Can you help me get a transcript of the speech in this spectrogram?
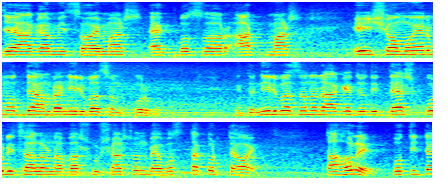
যে আগামী ছয় মাস, এক বছর, আট মাস এই সময়ের মধ্যে আমরা নির্বাচন করব। কিন্তু নির্বাচনের আগে যদি দেশ পরিচালনা বা সুশাসন ব্যবস্থা করতে হয়, তাহলে প্রতিটা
